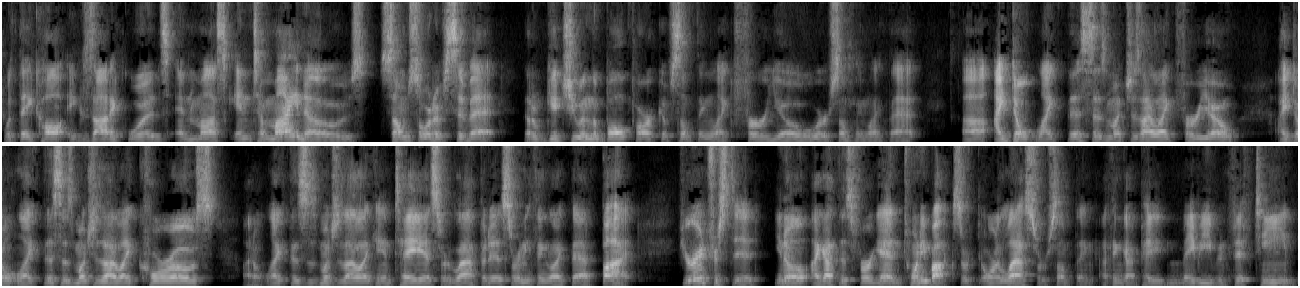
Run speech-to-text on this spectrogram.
what they call exotic woods, and musk, and to my nose, some sort of civet that'll get you in the ballpark of something like Furyo or something like that. Uh, I don't like this as much as I like Furyo. I don't like this as much as I like Kouros. I don't like this as much as I like Antaeus or Lapidus or anything like that. But if you're interested, you know, I got this for, again, 20 bucks or, or less or something. I think I paid maybe even 15.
